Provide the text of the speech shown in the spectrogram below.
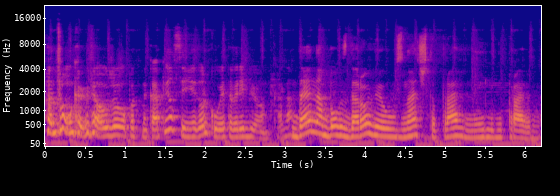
потом, когда уже опыт накопился, и не только у этого ребенка. Да? Дай нам Бог здоровья узнать, что правильно или неправильно.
